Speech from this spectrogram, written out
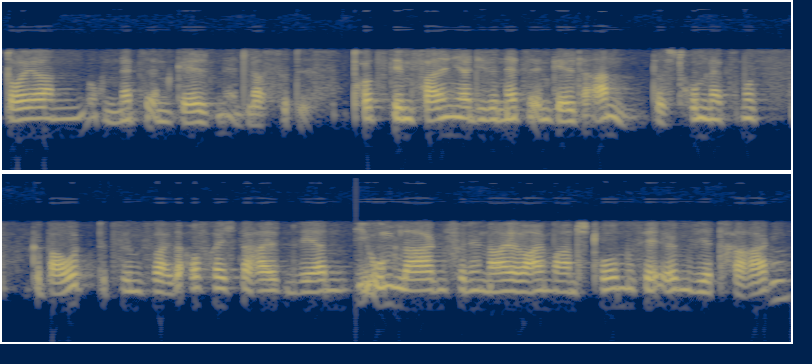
Steuern und Netzentgelten entlastet ist. Trotzdem fallen ja diese Netzentgelte an. Das Stromnetz muss gebaut bzw. aufrechterhalten werden. Die Umlagen für den erneuerbaren Strom muss ja irgendwie tragen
